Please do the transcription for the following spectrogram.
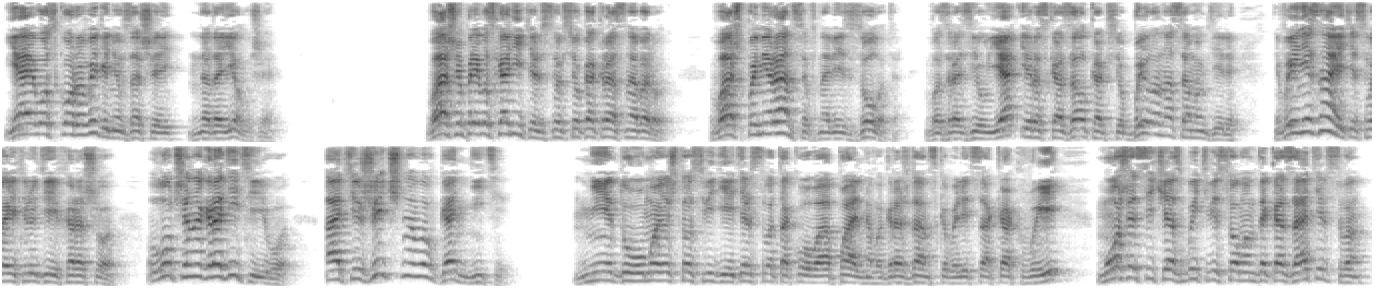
Я его скоро выгоню в зашей. Надоел уже. Ваше превосходительство все как раз наоборот. Ваш Померанцев на весь золото. Возразил я и рассказал, как все было на самом деле. Вы не знаете своих людей хорошо. Лучше наградите его, а тяжичного вгоните. «Не думаю, что свидетельство такого опального гражданского лица, как вы, может сейчас быть весомым доказательством»,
